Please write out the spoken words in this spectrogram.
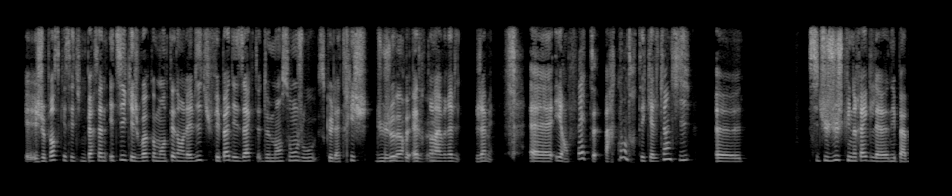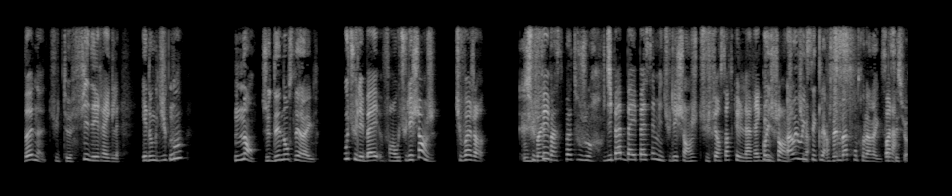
Et je pense que c'est une personne éthique et je vois comment t'es dans la vie. Tu fais pas des actes de mensonge ou ce que la triche du jeu Ever, peut être ever. dans la vraie vie. Jamais. Euh, et en fait, par contre, t'es quelqu'un qui, euh, si tu juges qu'une règle n'est pas bonne, tu te fies des règles. Et donc du coup, Non, je dénonce les règles. ou tu les by- enfin, ou tu les changes. Tu vois, genre, Je Tu fais- bypasse pas toujours. je dis pas bypasser, mais tu les changes. Tu fais en sorte que la règle Oui. change. Ah oui, oui, c'est clair. Je vais me battre contre la règle, ça c'est sûr.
